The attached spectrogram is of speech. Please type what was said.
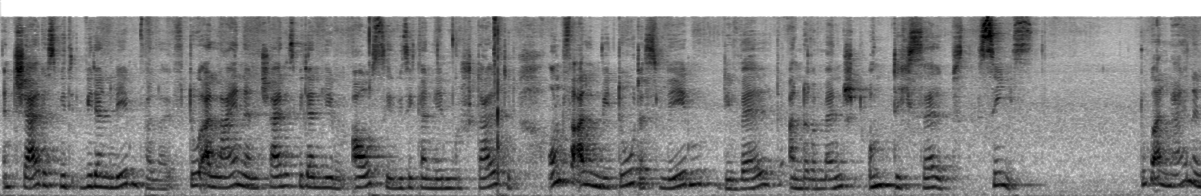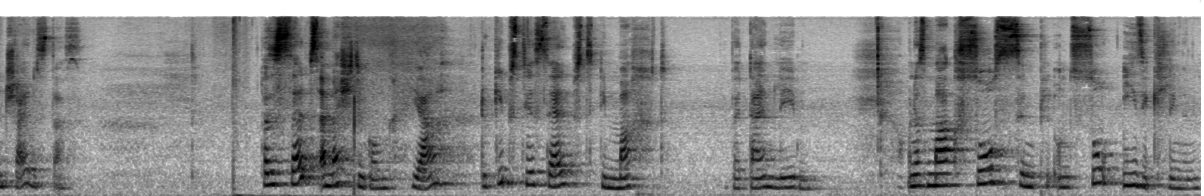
entscheidest, wie, wie dein Leben verläuft. Du alleine entscheidest, wie dein Leben aussieht, wie sich dein Leben gestaltet und vor allem, wie du das Leben, die Welt, andere Menschen und dich selbst siehst. Du alleine entscheidest das. Das ist Selbstermächtigung, ja. Du gibst dir selbst die Macht über dein Leben. Und das mag so simpel und so easy klingen,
